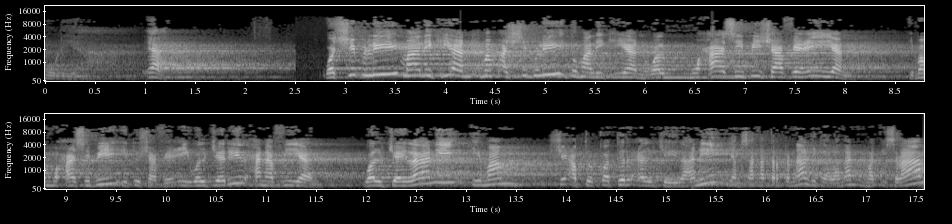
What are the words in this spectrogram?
mulia. Ya. Wasyibli malikian, Imam Asyibli itu malikian, wal muhasibi syafi'iyan. Imam muhasibi itu syafi'i, wal jarir hanafiyan. Wal jailani Imam Syekh Abdul Qadir al Jailani yang sangat terkenal di kalangan umat Islam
